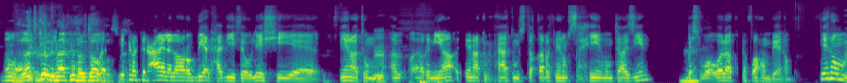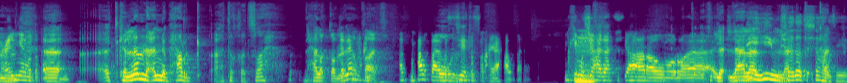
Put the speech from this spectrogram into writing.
لا تقول لي ما في Holdovers فكرة العائلة الأوروبية الحديثة وليش هي اثنيناتهم. أغنياء اثنيناتهم حياتهم مستقرة اثنينهم صحيين ممتازين بس ولا تفاهم بينهم اثنينهم. علميا متقدمين آه تكلمنا عنه بحرق أعتقد صح؟ بحلقة من الحلقات حلقه بس. نسيت الصراحه حلقة يمكن. مشاهدات الشهر أو لا لا لا هي مشاهدات الشهر هي.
